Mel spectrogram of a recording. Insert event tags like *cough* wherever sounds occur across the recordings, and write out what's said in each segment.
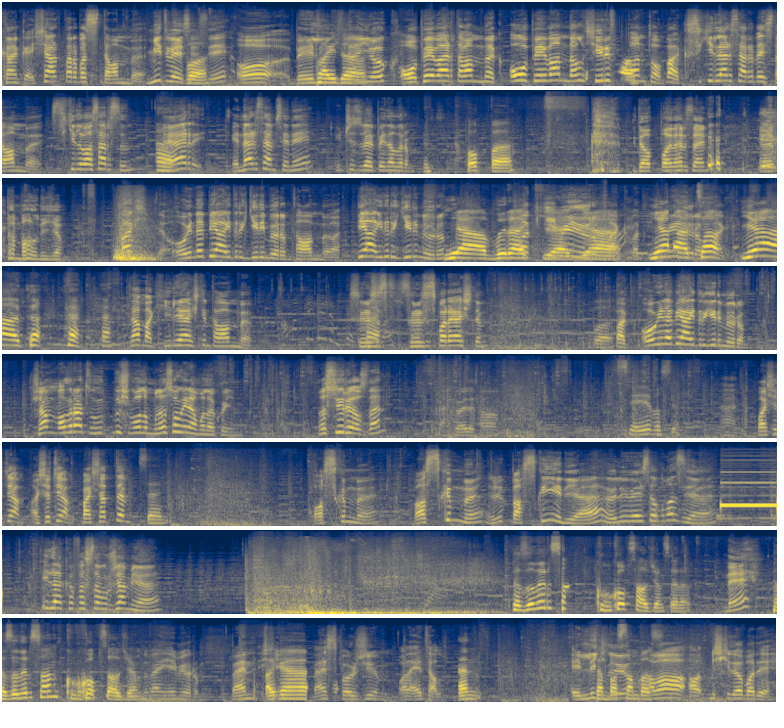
kanka şartlar basit tamam mı? Mid vs'si o falan yok. OP var tamam mı? Bak OP Vandal, Şerif Phantom. Bak skill'ler serbest tamam mı? Skill basarsın. Ha. Eğer yenersem seni 300 VP'ni alırım. Hoppa. *laughs* Bir daha banersen *laughs* hayattan banlayacağım. Bak şimdi oyuna bir aydır girmiyorum tamam mı bak. Bir aydır girmiyorum. Ya bırak Bak, ya yemin ediyorum ya. bak, bak, yemin ya ediyorum ta bak. ya ta. *laughs* Tamam bak hileyi açtım tamam mı? Sınırsız, sınırsız parayı açtım. Bak. Bak oyuna bir aydır girmiyorum. Şu an Valorant unutmuşum oğlum bu nasıl oyun amına koyayım? Nasıl yürüyoruz lan? Heh böyle tamam. Şeye basıyor. Ha, tamam. Başlatıyorum, başlatıyorum, başlattım. Sen. Baskın mı? Baskın mı? Çocuk baskın yedi ya. Öyle bir vs olmaz ya. İlla kafasına vuracağım ya. Kazanırsan Kokokop salacağım sana. Ne? Kazanırsan Kokokop salacağım. Onu ben yemiyorum. Ben şey, Aga. ben sporcuyum. Bana et al. Ben 50 Sen kiloyum bas. ama 60 kilo body.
